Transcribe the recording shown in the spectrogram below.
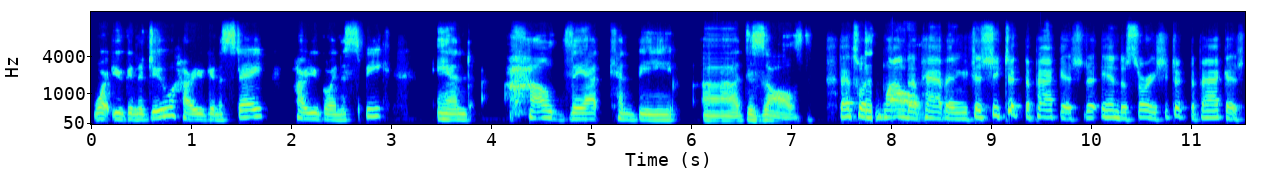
what you're going to do, how you're going to stay, how you're going to speak, and how that can be uh, dissolved. That's what dissolved. wound up happening because she took the package. The end of story. She took the package,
